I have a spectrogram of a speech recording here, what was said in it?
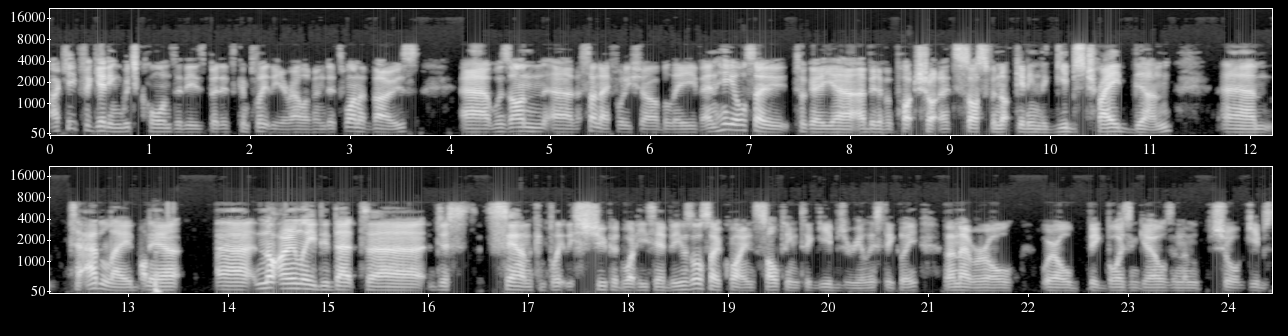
I keep forgetting which Cornes it is, but it's completely irrelevant. It's one of those. Uh, was on uh, the Sunday Footy Show, I believe, and he also took a uh, a bit of a pot shot at Sauce for not getting the Gibbs trade done um, to Adelaide. Now, uh, not only did that uh, just sound completely stupid what he said, but he was also quite insulting to Gibbs. Realistically, I know we're all we're all big boys and girls, and I'm sure Gibbs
